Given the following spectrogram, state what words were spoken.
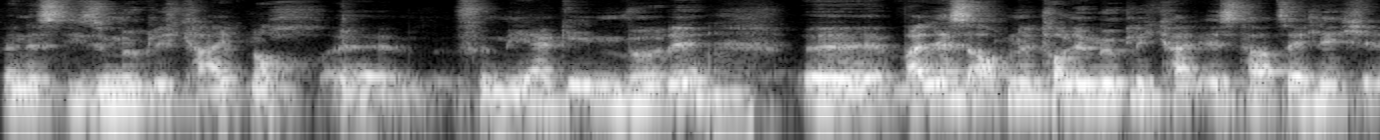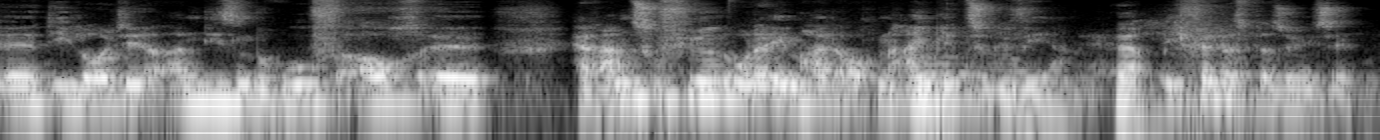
wenn es diese Möglichkeit noch äh, für mehr geben würde, äh, weil es auch eine tolle Möglichkeit ist, tatsächlich äh, die Leute an diesen Beruf auch äh, heranzuführen oder eben halt auch einen Einblick zu gewähren. Ja. Ich finde das persönlich sehr gut.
